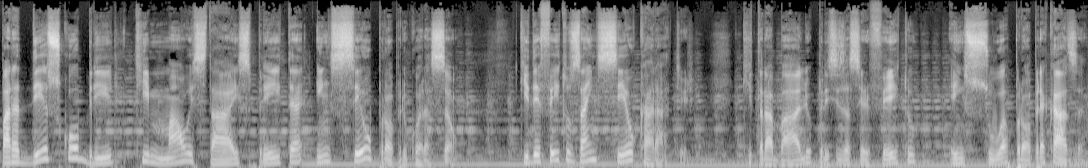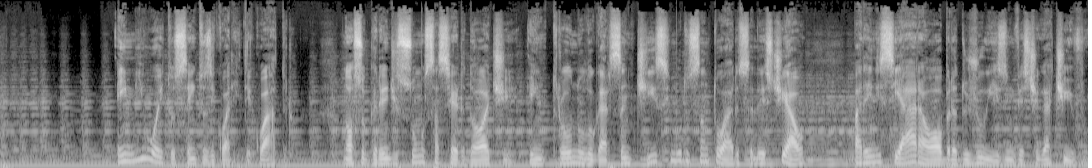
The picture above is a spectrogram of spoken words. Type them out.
para descobrir que mal está à espreita em seu próprio coração, que defeitos há em seu caráter que trabalho precisa ser feito em sua própria casa. Em 1844, nosso grande sumo sacerdote entrou no lugar santíssimo do santuário celestial para iniciar a obra do juízo investigativo.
